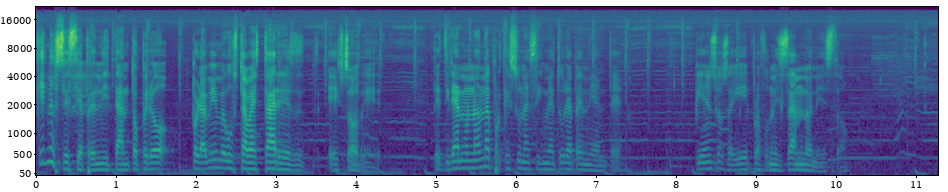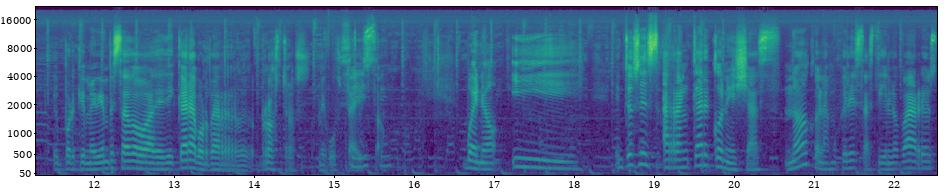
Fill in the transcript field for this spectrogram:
Que no sé si aprendí tanto, pero, pero a mí me gustaba estar es- eso de, de tirar una onda porque es una asignatura pendiente. Pienso seguir profundizando en eso. Eh, Porque me había empezado a dedicar a bordar rostros. Me gusta Sí, eso. sí. Bueno, y entonces arrancar con ellas, ¿no? Con las mujeres así en los barrios,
